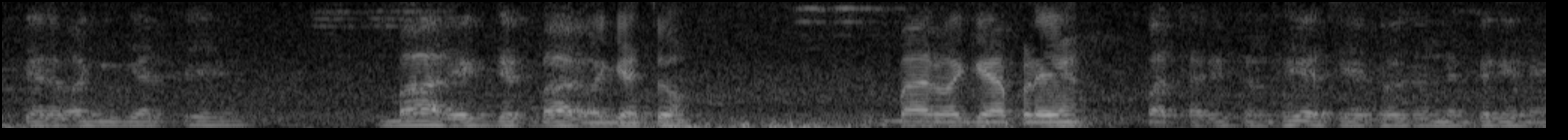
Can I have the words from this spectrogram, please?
અત્યારે વાગી ગયા છે બાર એક્ઝેક્ટ બાર વાગ્યા તો. બાર વાગ્યા આપણે પાછા રિટર્ન થયા છીએ ધ્વજવંદન કરીને.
